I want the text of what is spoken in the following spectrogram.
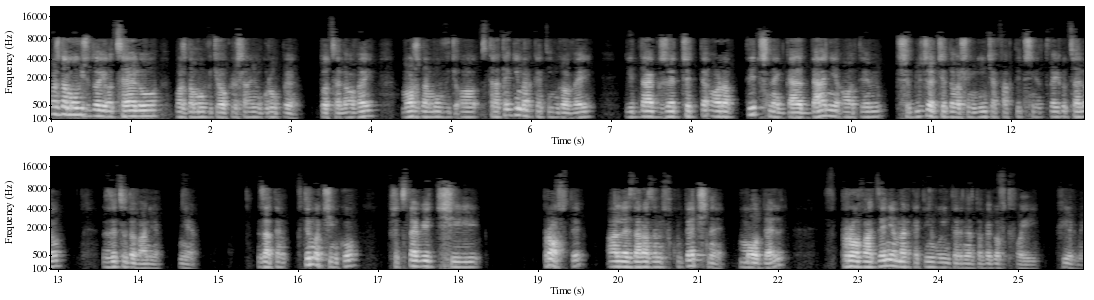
Można mówić tutaj o celu, można mówić o określaniu grupy docelowej, można mówić o strategii marketingowej, jednakże czy teoretyczne gadanie o tym przybliża Cię do osiągnięcia faktycznie Twojego celu? Zdecydowanie nie. Zatem w tym odcinku przedstawię Ci prosty, ale zarazem skuteczny model wprowadzenia marketingu internetowego w Twojej firmie.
